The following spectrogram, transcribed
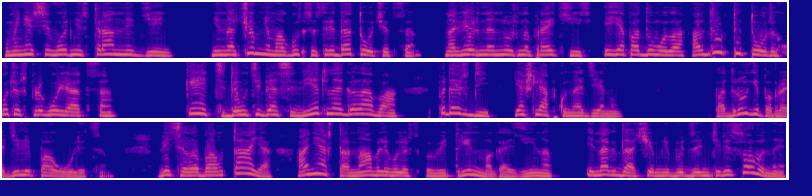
у меня сегодня странный день. Ни на чем не могу сосредоточиться. Наверное, нужно пройтись, и я подумала, а вдруг ты тоже хочешь прогуляться? Кэти, да у тебя светлая голова. Подожди, я шляпку надену. Подруги побродили по улицам. Весело болтая, они останавливались у витрин магазинов. Иногда чем-нибудь заинтересованные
